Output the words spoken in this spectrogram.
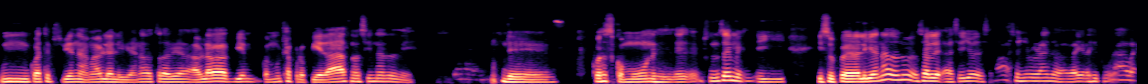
un cuate pues, bien amable, alivianado todavía. Hablaba bien, con mucha propiedad, no así nada de, de cosas comunes, pues, no sé, y y súper alivianado, ¿no? O sea, así yo decía, ah, señor Grande, vaya así como, ah, pues,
